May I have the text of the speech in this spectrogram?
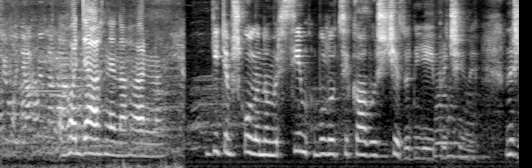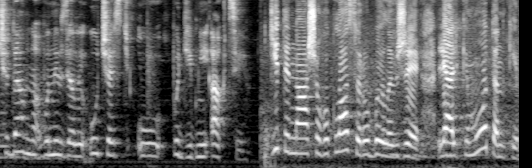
чи одягнена? одягнена гарна. Дітям школи номер 7 було цікаво ще з однієї причини. Нещодавно вони взяли участь у подібній акції. Діти нашого класу робили вже ляльки-мотанки.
